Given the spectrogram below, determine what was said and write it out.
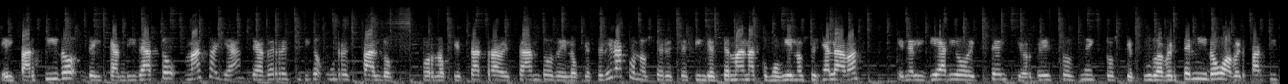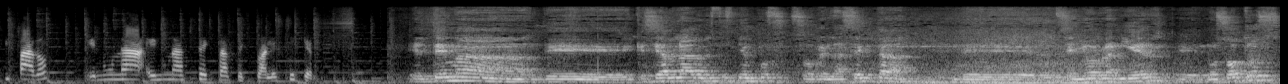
el partido del candidato, más allá de haber recibido un respaldo por lo que está atravesando, de lo que se diera a conocer este fin de semana, como bien lo señalabas, en el diario Excelsior, de estos nexos que pudo haber tenido o haber participado en una, en una secta sexual. Escuchemos. El tema de que se ha hablado en estos tiempos sobre la secta del señor Ranier, eh, nosotros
